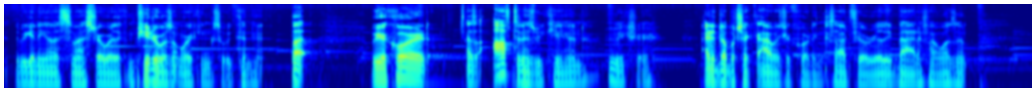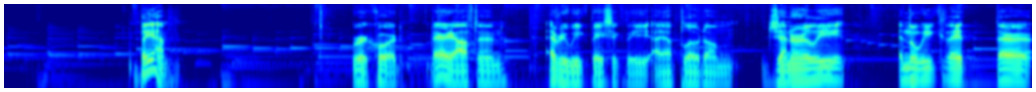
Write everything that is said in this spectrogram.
at the beginning of the semester where the computer wasn't working, so we couldn't. But we record as often as we can. Let me make sure. I had to double check I was recording because I'd feel really bad if I wasn't. But yeah, record very often, every week basically. I upload them generally in the week that they're,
